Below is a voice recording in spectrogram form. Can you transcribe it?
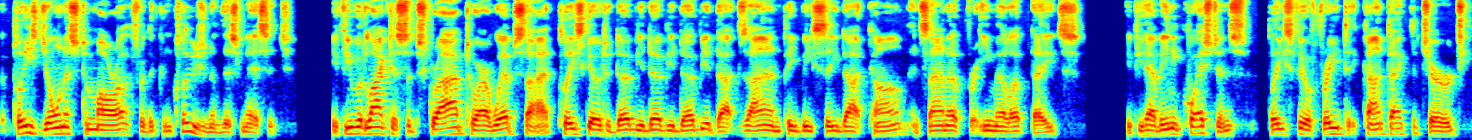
But please join us tomorrow for the conclusion of this message. If you would like to subscribe to our website, please go to www.zionpbc.com and sign up for email updates. If you have any questions, please feel free to contact the church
